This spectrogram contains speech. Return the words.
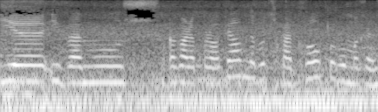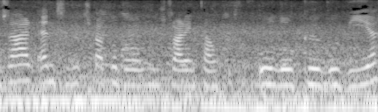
e, uh, e vamos agora para o hotel, ainda vou trocar de roupa, vou-me arranjar, antes de trocar de roupa vou mostrar então o look do dia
